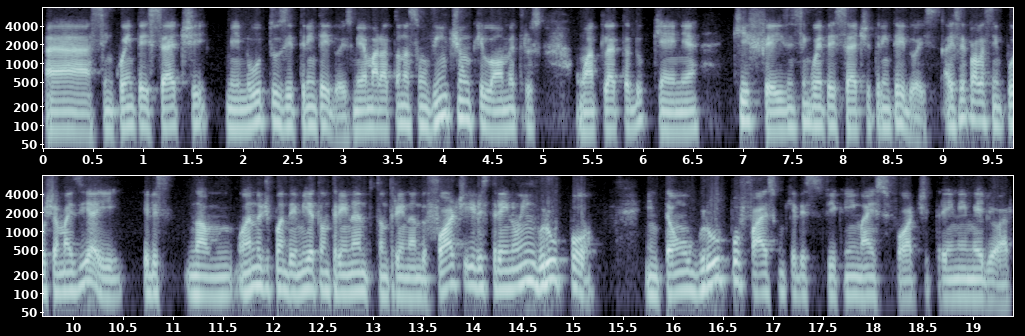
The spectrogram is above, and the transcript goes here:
Uh, 57 minutos e 32. Meia maratona são 21 quilômetros, um atleta do Quênia que fez em 57 e 32. Aí você fala assim, puxa, mas e aí? Eles, no ano de pandemia, estão treinando, estão treinando forte e eles treinam em grupo. Então, o grupo faz com que eles fiquem mais fortes treinem melhor.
